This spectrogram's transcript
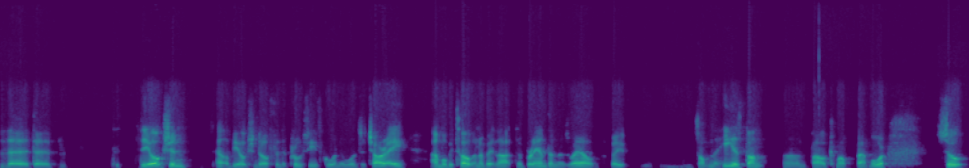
the the the auction. It'll be auctioned off, and the proceeds going towards a charity. And we'll be talking about that to Brendan as well about something that he has done. Uh, that'll come up a bit more. So,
